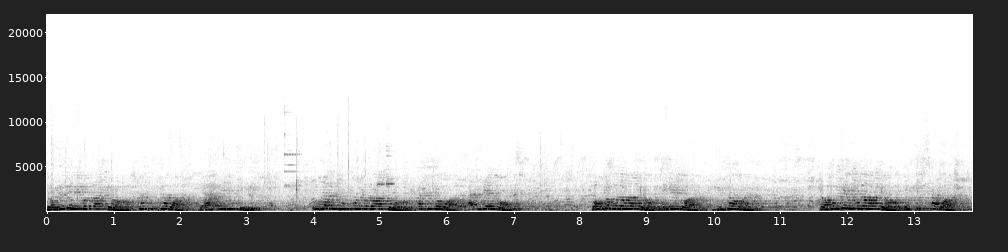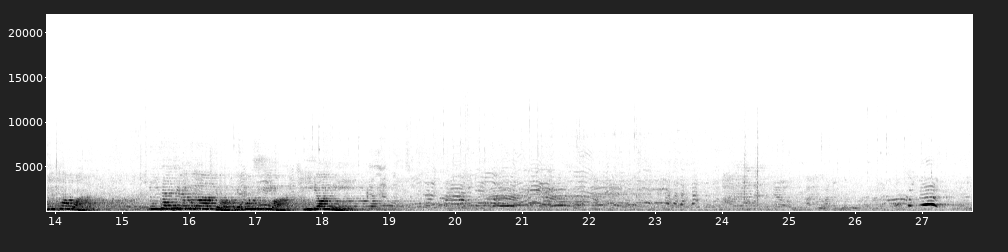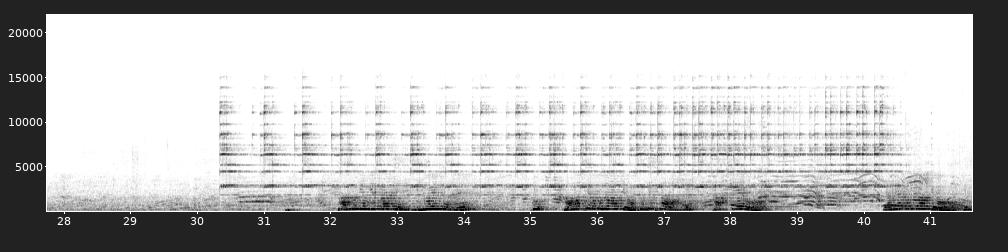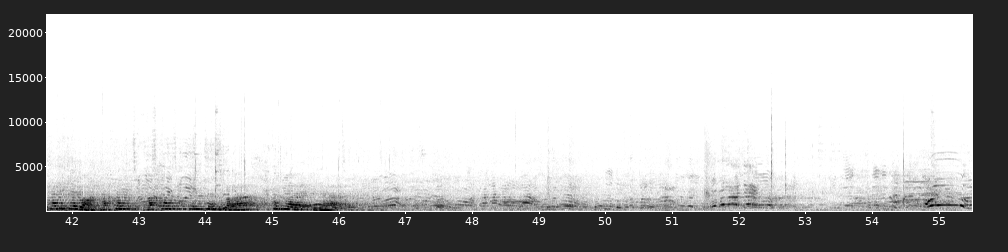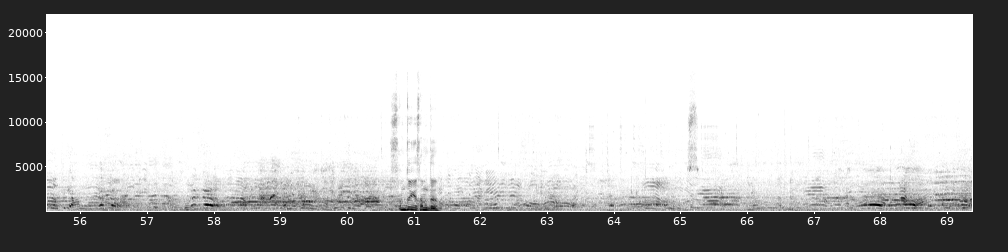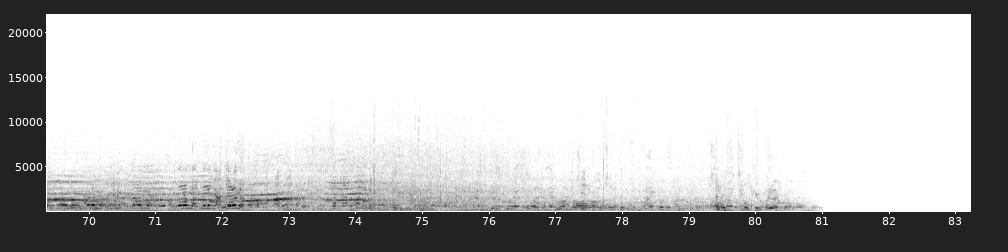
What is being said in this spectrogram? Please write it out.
영주체육고등학교 34번 양진씨 부산 동천고등학교 45번 안재홍 목표고등학교 101번 이성은 경북체육고등학교 114번 임성원 인천체육고등학교 152번 이경미 방금 경기를 마친 2조에서는 정원체육고등학교 94번 박재우 영양고등학교 148번 박찬, 박찬진 선수가 참여했습니다. 삼등이삼등 저거 계속 때려야지 마.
